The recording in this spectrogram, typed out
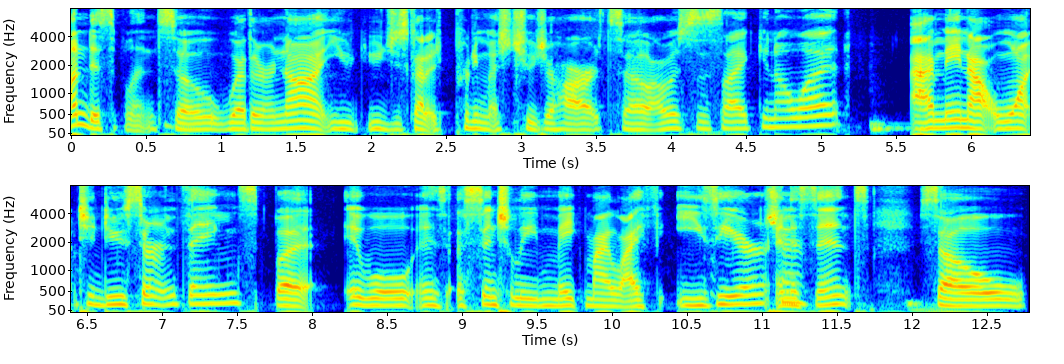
undisciplined. So whether or not you you just got to pretty much choose your heart. So I was just like, you know what? I may not want to do certain things, but it will essentially make my life easier in a sense. So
